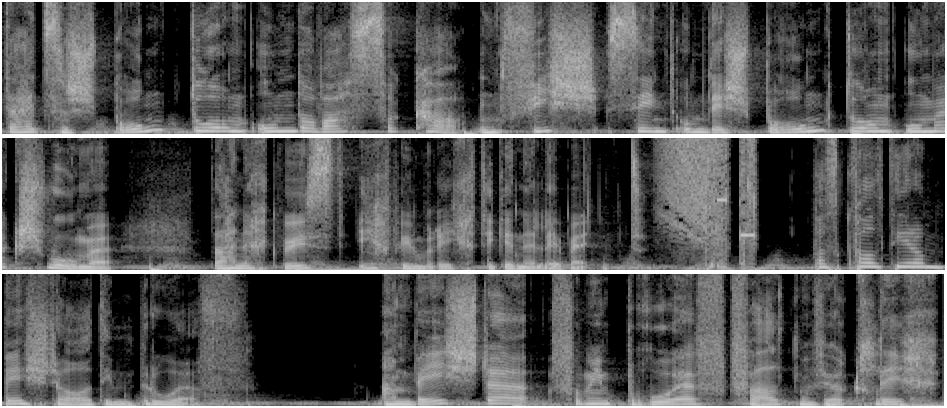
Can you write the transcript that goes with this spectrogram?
Da hat es einen Sprungturm unter Wasser gehabt. Und Fische sind um den Sprungturm herumgeschwommen. Da habe ich gewusst, ich bin im richtigen Element. Was gefällt dir am besten an deinem Beruf? Am besten von meinem Beruf gefällt mir wirklich,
